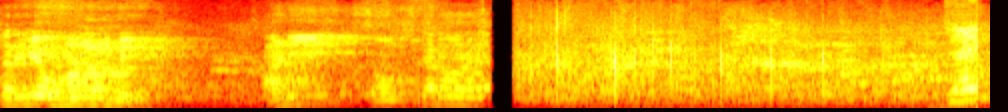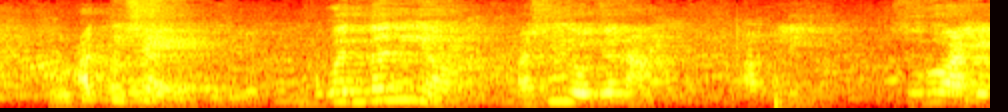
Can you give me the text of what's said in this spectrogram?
तर हे होणार नाही. आणि संस्कार वर्ग अतिशय वंदनीय अशी योजना आपली. सुरू आहे.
